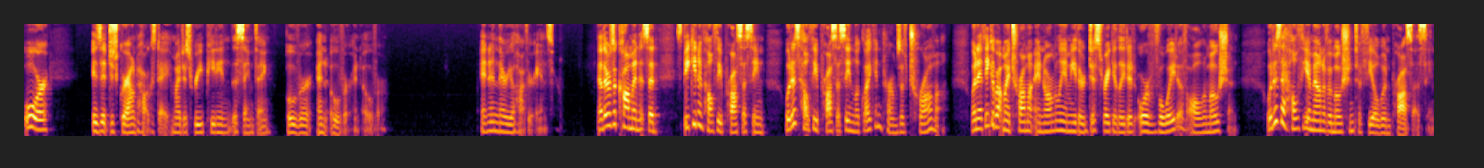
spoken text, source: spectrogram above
Or is it just Groundhog's Day? Am I just repeating the same thing over and over and over? And in there, you'll have your answer. Now, there's a comment that said, speaking of healthy processing, what does healthy processing look like in terms of trauma? When I think about my trauma, I normally am either dysregulated or void of all emotion. What is a healthy amount of emotion to feel when processing?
